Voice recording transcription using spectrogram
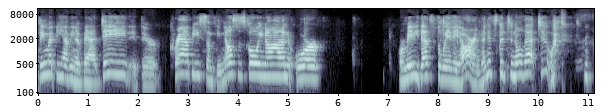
they might be having a bad day they're crabby something else is going on or or maybe that's the way they are and then it's good to know that too.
